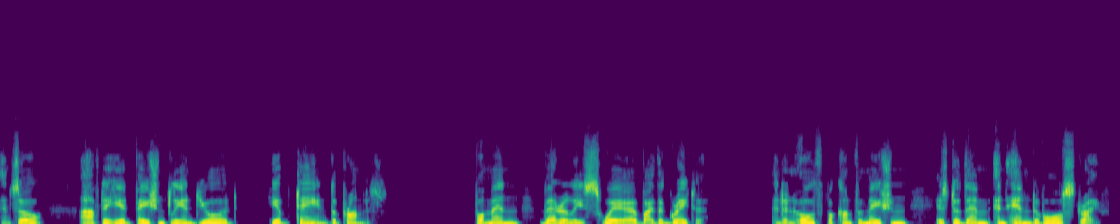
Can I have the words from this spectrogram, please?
And so, after he had patiently endured, he obtained the promise. For men verily swear by the greater, and an oath for confirmation is to them an end of all strife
